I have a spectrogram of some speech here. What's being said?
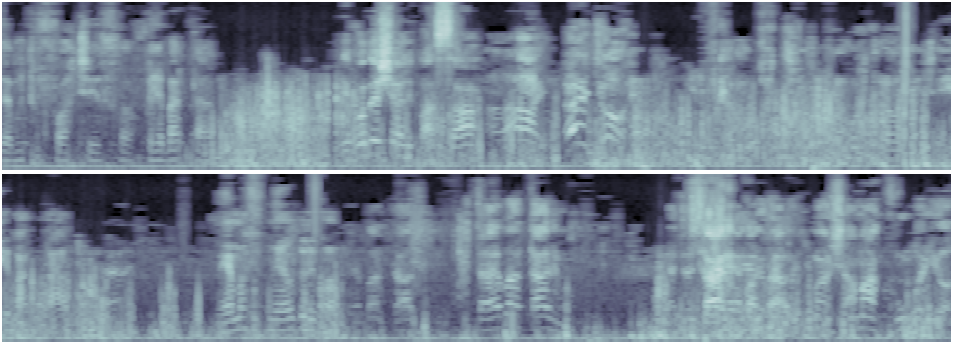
É muito forte isso, ó. Foi arrebatado. Eu vou deixar ele passar. Ele fica morto. Não fica morto não, gente. É arrebatado. Mesmo assim, né, Dorival? Arrebatado. Tá arrebatado, irmão. Tá arrebatado. De manchar macumba aí, ó.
